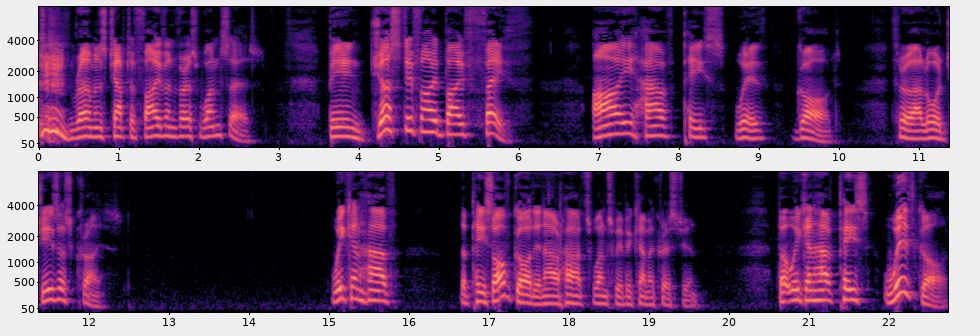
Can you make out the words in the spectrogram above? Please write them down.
Romans chapter 5 and verse 1 says. Being justified by faith, I have peace with God through our Lord Jesus Christ. We can have the peace of God in our hearts once we become a Christian, but we can have peace with God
